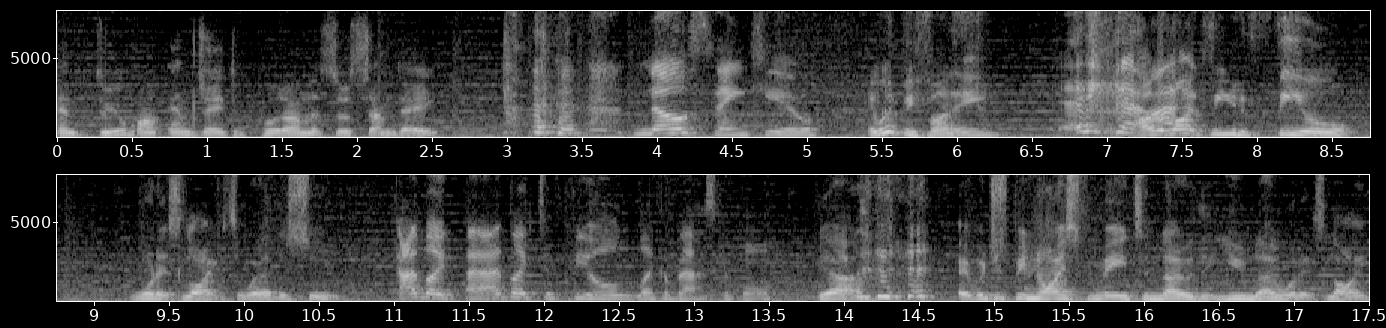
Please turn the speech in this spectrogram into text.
And do you want MJ to put on the suit someday? no, thank you. It would be funny. I would like for you to feel what it's like to wear the suit. I'd like I'd like to feel like a basketball. Yeah. it would just be nice for me to know that you know what it's like.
